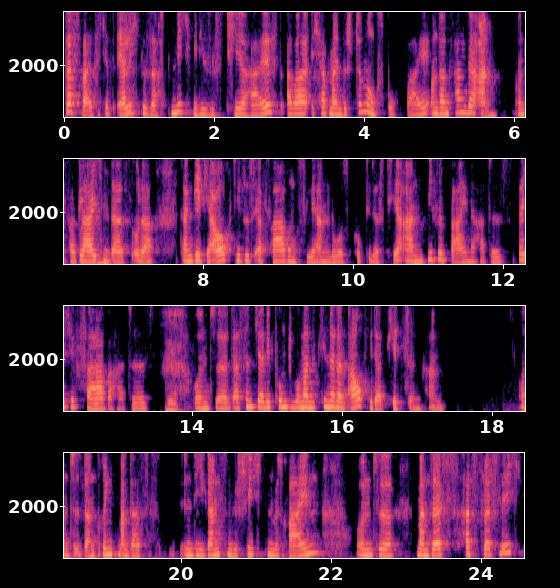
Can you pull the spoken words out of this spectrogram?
das weiß ich jetzt ehrlich gesagt nicht, wie dieses Tier heißt, aber ich habe mein Bestimmungsbuch bei und dann fangen wir an und vergleichen ja, das. Oder dann geht ja auch dieses Erfahrungslernen los. Guck dir das Tier an, wie viele Beine hat es, welche ja, Farbe hat es. ja, Und äh, das sind ja die Punkte, wo man die Kinder dann auch wieder kitzeln kann. Und dann bringt man das in die ganzen Geschichten mit rein. Und äh, man selbst hat es plötzlich,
